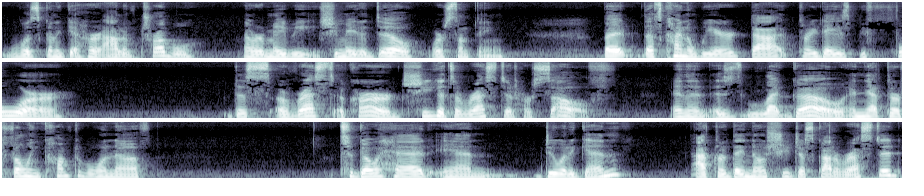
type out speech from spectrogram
was going to get her out of trouble. Or maybe she made a deal or something. But that's kind of weird that three days before this arrest occurred, she gets arrested herself and then is let go. And yet they're feeling comfortable enough to go ahead and do it again after they know she just got arrested.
